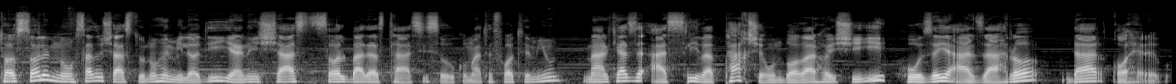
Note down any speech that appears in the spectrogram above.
تا سال 969 میلادی یعنی 60 سال بعد از تأسیس حکومت فاطمیون مرکز اصلی و پخش اون باورهای شیعی حوزه الزهرا در قاهره بود.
